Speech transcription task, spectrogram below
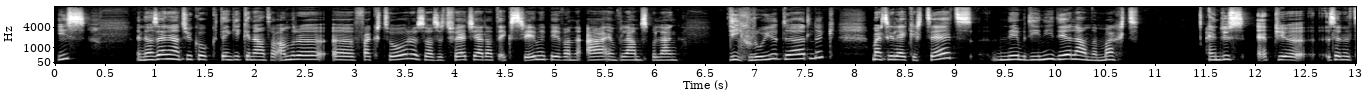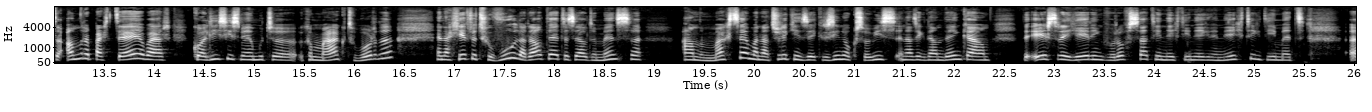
is. En dan zijn er natuurlijk ook denk ik, een aantal andere uh, factoren, zoals het feit ja, dat extreme P van de A en Vlaams Belang die groeien duidelijk, maar tegelijkertijd nemen die niet deel aan de macht. En dus heb je, zijn het de andere partijen waar coalities mee moeten gemaakt worden. En dat geeft het gevoel dat altijd dezelfde mensen aan de macht zijn, maar natuurlijk in zekere zin ook zo is. En als ik dan denk aan de eerste regering Verhofstadt in 1999, die met, uh,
